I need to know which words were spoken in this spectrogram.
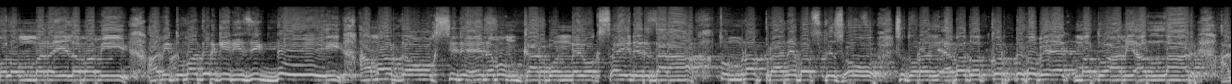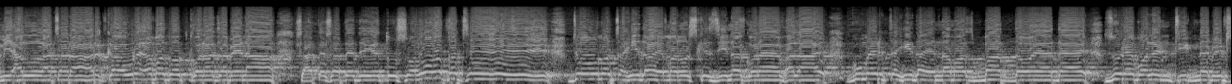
কলম বানাইলাম আমি। আমি তোমাদেরকে রিজিক দেই, আমার দেওয়া অক্সিজেন এবং কার্বন ডাই অক্সাইডের দ্বারা তোমরা প্রাণে বাঁচতেছ। সুতরাং আবাদত করতে হবে একমাত্র আমি আল্লাহর। আমি আল্লাহ ছাড়া আর কাউরে আবাদত করা যাবে না। সাথে সাথে যেহেতু সহমত আছে, যৌন চাহিদায় মানুষকে জিনা করায় ফেলায়, ঘুমের চাহিদায় নামাজ বাদ দেওয়া দেয়। জুড়ে বলেন, ঠিক না বেঠি।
